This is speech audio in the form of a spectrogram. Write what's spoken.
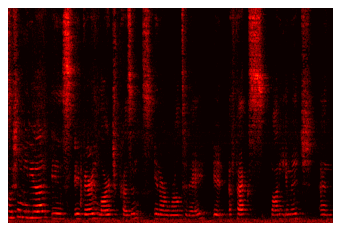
Social media is a very large presence in our world today. It affects body image and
